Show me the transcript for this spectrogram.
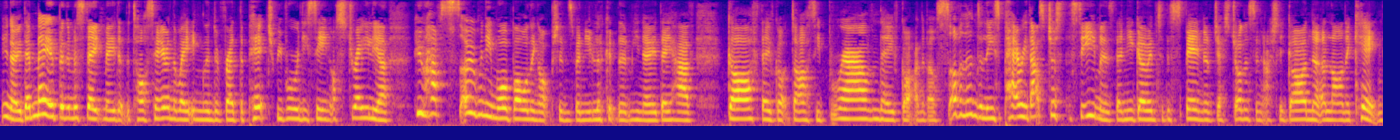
you know, there may have been a mistake made at the toss here in the way England have read the pitch. We've already seen Australia, who have so many more bowling options when you look at them. You know, they have Garth, they've got Darcie Brown, they've got Annabel Sutherland, Ellyse Perry. That's just the seamers. Then you go into the spin of Jess Jonassen, Ashley Gardner, Alana King.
